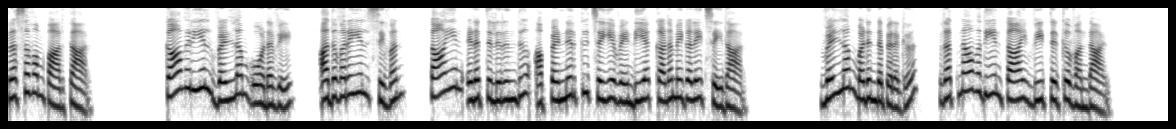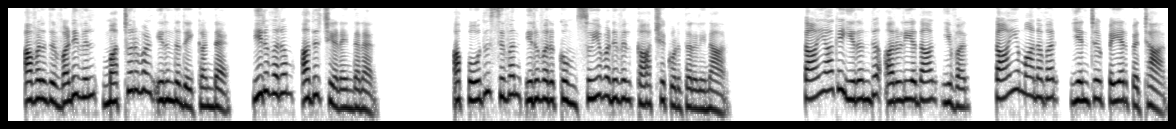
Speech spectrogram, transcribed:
பிரசவம் பார்த்தார். காவிரியில் வெள்ளம் ஓடவே அதுவரையில் சிவன் தாயின் இடத்திலிருந்து அப்பெண்ணிற்கு செய்ய வேண்டிய கடமைகளைச் செய்தார். வெள்ளம் வடிந்த பிறகு ரத்னாவதியின் தாய் வீட்டிற்கு வந்தாள். அவளது வடிவில் மற்றொருவள் இருந்ததைக் கண்ட இருவரும் அதிர்ச்சியடைந்தனர். அப்போது சிவன் இருவருக்கும் சுயவடிவில் காட்சி கொடுத்தருளினார். தாயாக இருந்து அருளியதால் இவர் தாயுமானவர் என்று பெயர் பெற்றார்.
